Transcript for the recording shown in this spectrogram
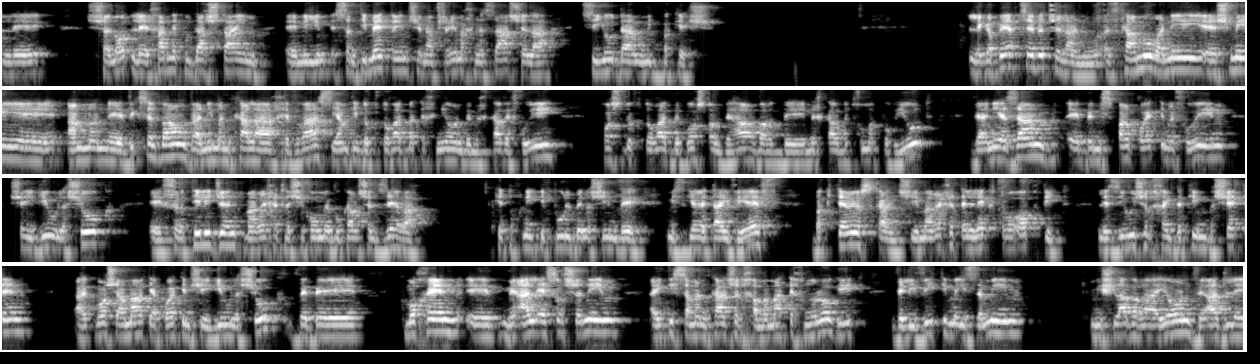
ל-1.2 סנטימטרים שמאפשרים הכנסה של הציוד המתבקש. לגבי הצוות שלנו, אז כאמור, אני, שמי אמנון ויקסלבאום ואני מנכ"ל החברה, סיימתי דוקטורט בטכניון במחקר רפואי, פוסט-דוקטורט בבוסטון והרווארד במחקר בתחום הפוריות, ואני יזם אה, במספר פרויקטים רפואיים שהגיעו לשוק, פרטיליג'נט, אה, מערכת לשחרור מבוקר של זרע כתוכנית טיפול בנשים במסגרת IVF, בקטריוסקן, שהיא מערכת אלקטרו-אופטית לזיהוי של חיידקים בשתן, אה, כמו שאמרתי, הפרויקטים שהגיעו לשוק, וכמו כן, מעל עשר שנים הייתי סמנכ"ל של חממה טכנולוגית וליוויתי מיזמים משלב הרעיון ועד ל,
